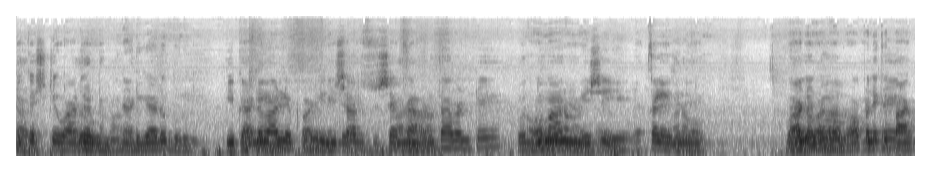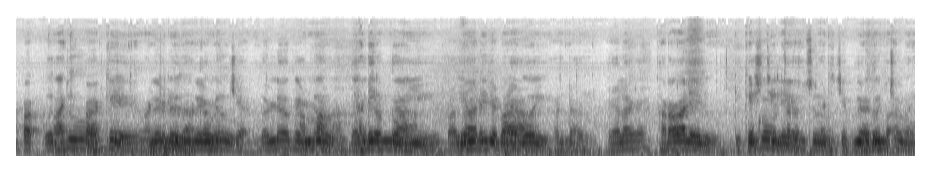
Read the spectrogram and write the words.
టికెస్ట్ వాడు అడిగాడు బుడుగు ఈ పెద్దవాళ్ళు ఎప్పుడు. మీసాలు చూశాక వెళ్తామంటే అవమానం వేసి. ఎక్కలేదు వాడు లోపలికి పాకి పాకి వంటలు వెళ్ళు, దాకా వెళ్ళు, వచ్చాడు. బళ్ళోకి అమ్మ వెళ్ళు, దరిద్రంగా హడిపోయి, బజారు "ఏమిటి దగ్గర బాబోయ్ అంటారు. ఎలాగా? పర్వాలేదు టికెస్ట్. అని చెప్పాడు.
